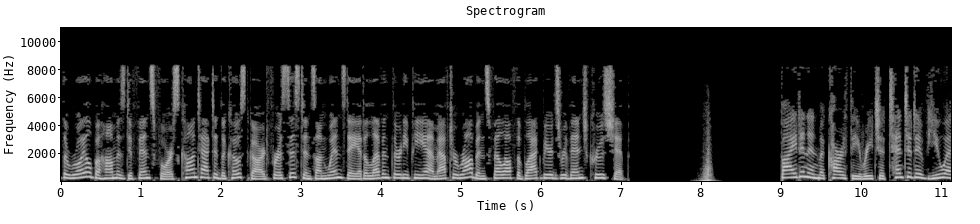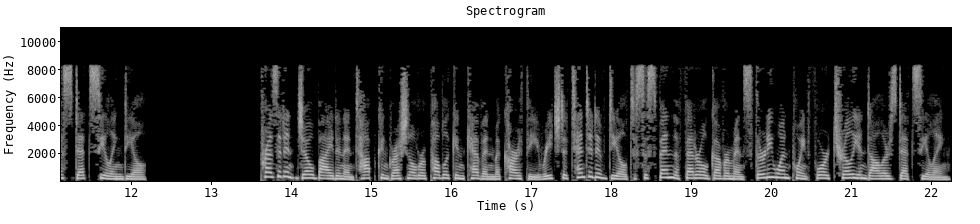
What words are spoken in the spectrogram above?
The Royal Bahamas Defense Force contacted the Coast Guard for assistance on Wednesday at 11:30 p.m. after Robbins fell off the Blackbeard's Revenge cruise ship. Biden and McCarthy reach a tentative U.S. debt ceiling deal. President Joe Biden and top congressional Republican Kevin McCarthy reached a tentative deal to suspend the federal government's $31.4 trillion debt ceiling.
